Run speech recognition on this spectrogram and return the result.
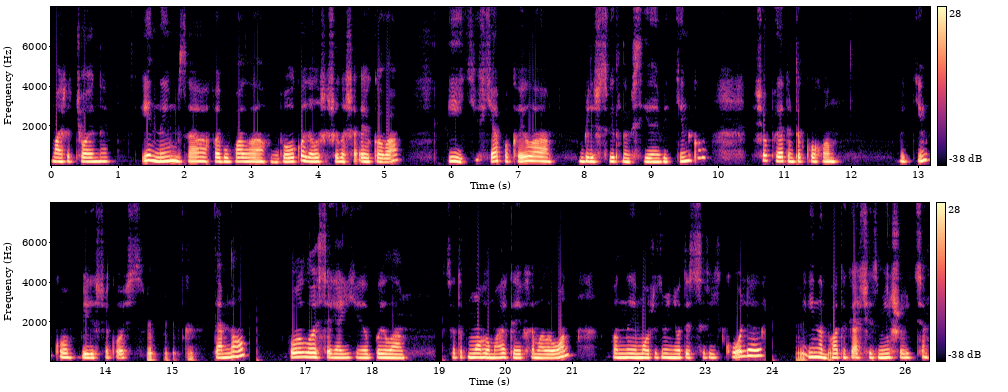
майже чорний, і ним зафарбувала футболку, залишивши лише рукава. І їх я покрила більш світлим сірим відтінком, щоб перед такого відтінку більш якогось темного. Волосся я її робила за допомогою маркерів Хемелеон. Вони можуть змінювати свій колір і набагато краще змішуються.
